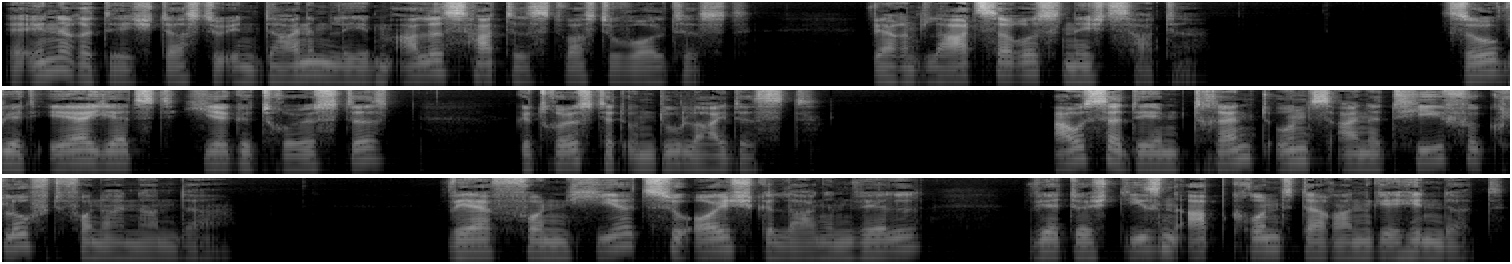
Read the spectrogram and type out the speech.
erinnere dich, dass du in deinem Leben alles hattest, was du wolltest, während Lazarus nichts hatte. So wird er jetzt hier getröstet, getröstet und du leidest. Außerdem trennt uns eine tiefe Kluft voneinander. Wer von hier zu euch gelangen will, wird durch diesen Abgrund daran gehindert,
